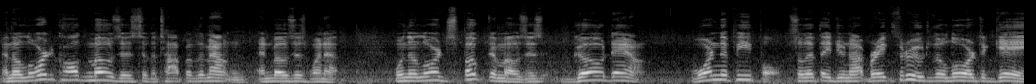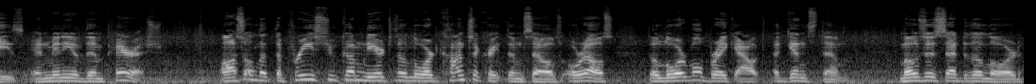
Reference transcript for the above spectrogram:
and the Lord called Moses to the top of the mountain, and Moses went up. When the Lord spoke to Moses, Go down, warn the people, so that they do not break through to the Lord to gaze, and many of them perish. Also, let the priests who come near to the Lord consecrate themselves, or else the Lord will break out against them. Moses said to the Lord,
